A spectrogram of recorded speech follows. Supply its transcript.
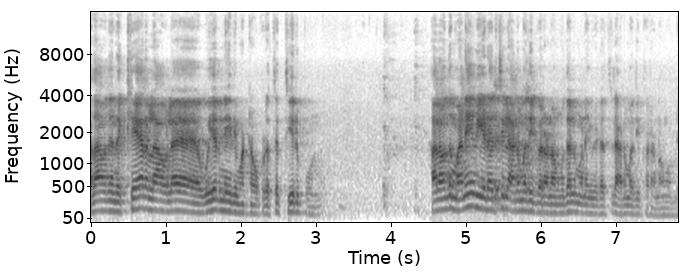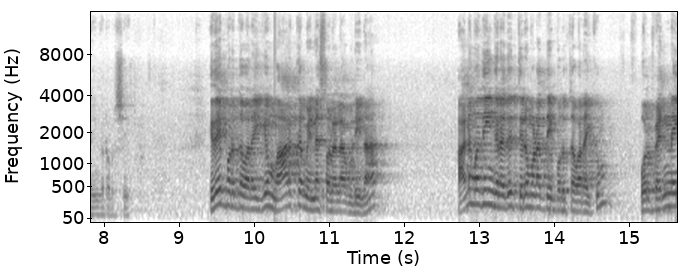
அதாவது இந்த கேரளாவில் உயர்நீதிமன்றம் கொடுத்த தீர்ப்பு ஒன்று அதில் வந்து மனைவி இடத்தில் அனுமதி பெறணும் முதல் மனைவி இடத்தில் அனுமதி பெறணும் அப்படிங்கிற ஒரு விஷயம். இதை பொறுத்த வரைக்கும் மார்க்கம் என்ன சொல்லலாம் அப்படின்னா அனுமதிங்கிறது திருமணத்தை பொறுத்த வரைக்கும் ஒரு பெண்ணை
